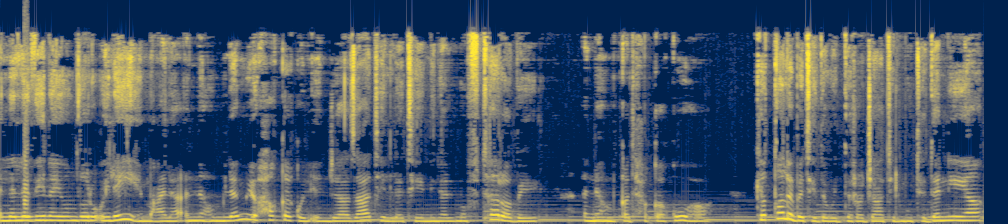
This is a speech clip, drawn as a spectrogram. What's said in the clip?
أن الذين ينظر إليهم على أنهم لم يحققوا الإنجازات التي من المفترض أنهم قد حققوها كالطلبة ذوي الدرجات المتدنية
